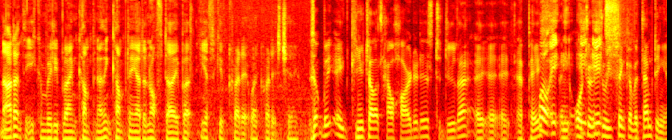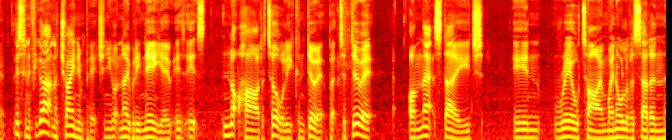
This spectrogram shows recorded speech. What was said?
no, I don't think you can really blame Kompany. I think Kompany had an off day, but you have to give credit where credit's due. So, can you tell us how hard it is to do that at, at, at pace? Well, it- and, or it- do, do we think of attempting it? Listen, if you go out on a training pitch and you've got nobody near you, it's, it's not hard at all. You can do it. But to do it on that stage in real time when all of a sudden,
